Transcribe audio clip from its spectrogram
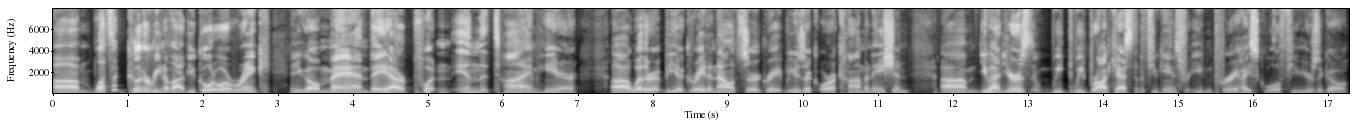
um, what's a good arena vibe? You go to a rink and you go, man, they are putting in the time here. Uh, whether it be a great announcer, great music, or a combination. Um, you had yours. We we broadcasted a few games for Eden Prairie High School a few years ago.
